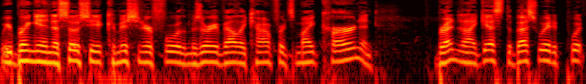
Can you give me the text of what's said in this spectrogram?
we bring in Associate Commissioner for the Missouri Valley Conference, Mike Kern. And Brendan, I guess the best way to put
